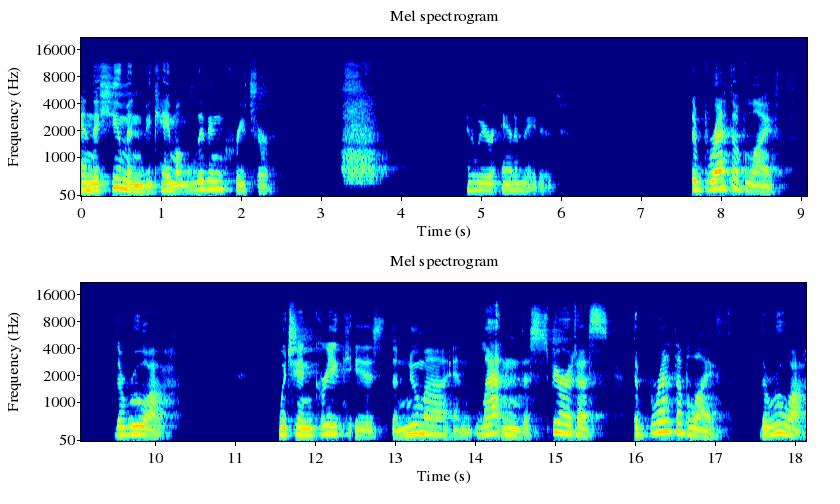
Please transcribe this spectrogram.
and the human became a living creature. And we are animated. The breath of life, the Ruach, which in Greek is the pneuma and Latin the spiritus, the breath of life the ruach,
